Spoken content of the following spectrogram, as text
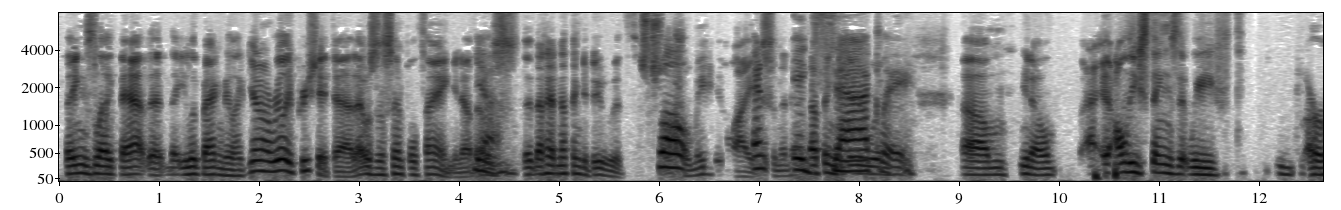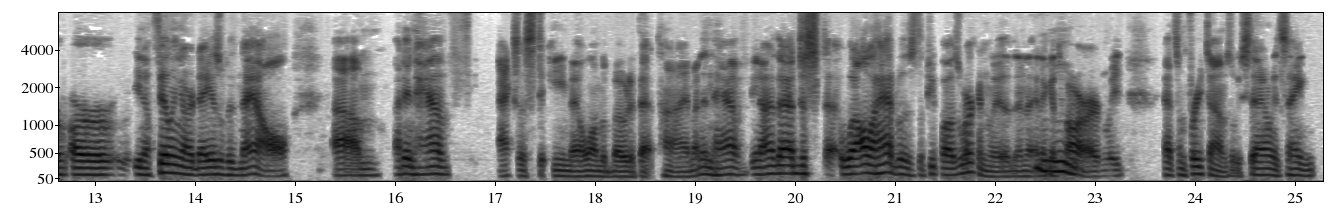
things like that, that, that you look back and be like, you know, I really appreciate that. That was a simple thing, you know, that Yeah. was, that, that had nothing to do with social Well, media likes And and, it had nothing with, exactly. um, you know, all these things that we are, are, you know, filling our days with now. Um, I didn't have access to email on the boat at that time. I didn't have, you know, I just, well, all I had was the people I was working with and, and a Mhm. guitar. And we had some free times. We sat and we'd sing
